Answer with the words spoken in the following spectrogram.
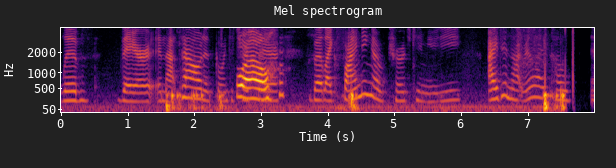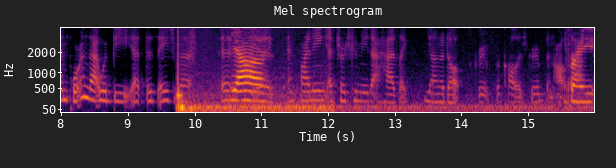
lives there in that town is going to church Wow. there but like finding a church community i did not realize how important that would be at this age but it really Yeah. is and finding a church community that has like young adults group or college group and all that Right.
